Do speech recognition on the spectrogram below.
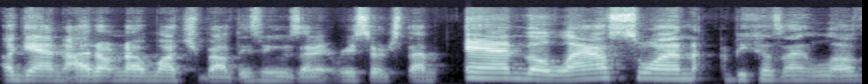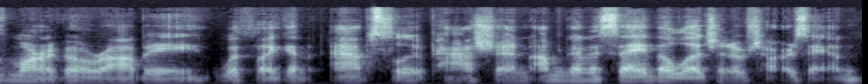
Again, I don't know much about these movies. I didn't research them. And the last one, because I love Margot Robbie with like an absolute passion, I'm going to say The Legend of Tarzan.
